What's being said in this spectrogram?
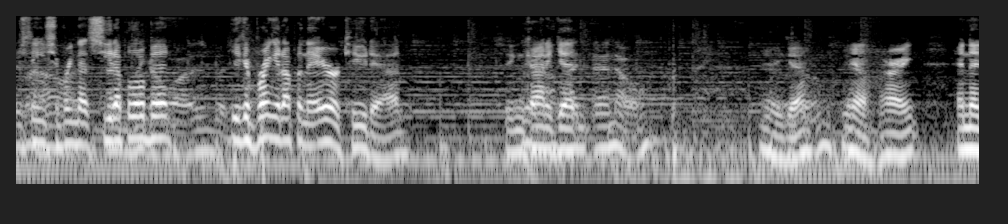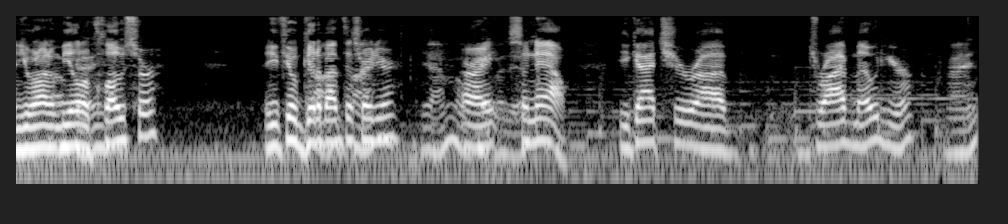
I just think you should bring that seat up a little bit. You can bring it up in the air too, Dad. So you can kind of get. I, I know. There you go. Yeah. All right. And then you want to be a little Okay. closer. Do you feel good No, about I'm this fine. right here? Yeah, I'm okay right. with So it. now you got your uh, drive mode here. Right.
